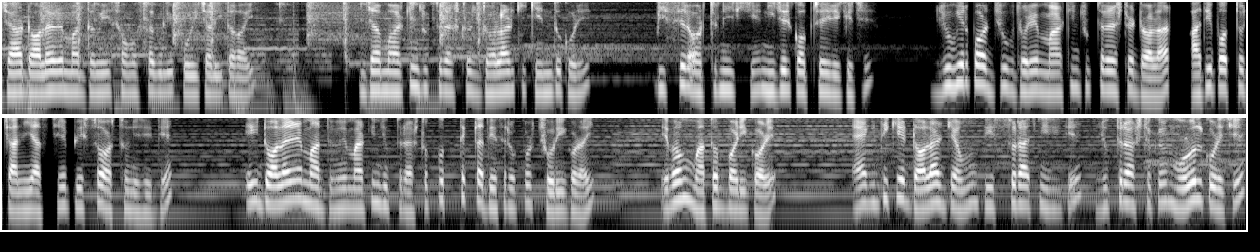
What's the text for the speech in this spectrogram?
যা ডলারের মাধ্যমে সংস্থাগুলি পরিচালিত হয়, যা মার্কিন যুক্তরাষ্ট্র ডলারকে কেন্দ্র করে বিশ্বের অর্থনীতিকে নিজের কবজায় রেখেছে। যুগের পর যুগ ধরে মার্কিন যুক্তরাষ্ট্রের ডলার আধিপত্য চালিয়ে আসছে বিশ্ব অর্থনীতিতে। এই ডলারের মাধ্যমে মার্কিন যুক্তরাষ্ট্র প্রত্যেকটা দেশের ওপর ছড়ি করায় এবং মাতব্বরি করে। একদিকে ডলার যেমন বিশ্ব রাজনীতিতে যুক্তরাষ্ট্রকে মোড়ল করেছে,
